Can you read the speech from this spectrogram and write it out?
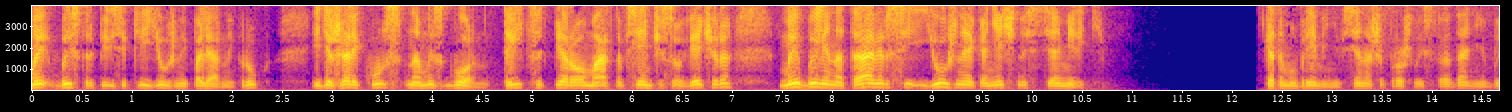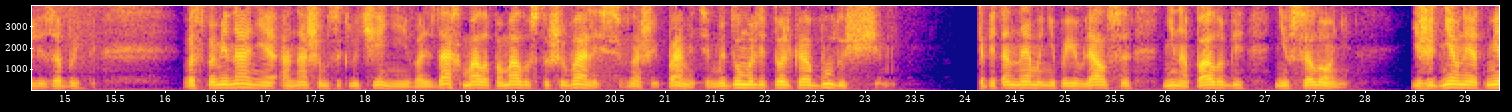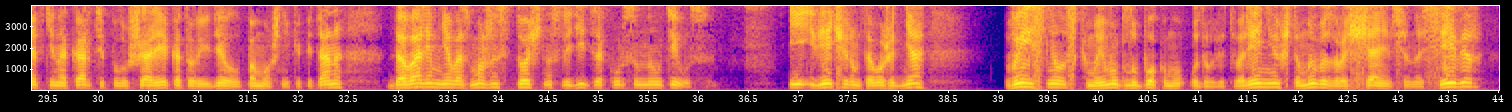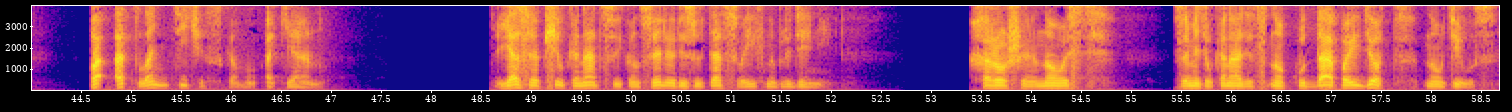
Мы быстро пересекли Южный полярный круг и держали курс на мыс Горн. 31 марта в 7 часов вечера мы были на траверсе южной оконечности Америки. К этому времени все наши прошлые страдания были забыты. Воспоминания о нашем заключении во льдах мало-помалу стушевались в нашей памяти. Мы думали только о будущем. Капитан Немо не появлялся ни на палубе, ни в салоне. Ежедневные отметки на карте полушария, которые делал помощник капитана, давали мне возможность точно следить за курсом Наутилуса. И вечером того же дня выяснилось к моему глубокому удовлетворению, что мы возвращаемся на север по Атлантическому океану. Я сообщил канадцу и конселю результат своих наблюдений. Хорошая новость — заметил канадец, — но куда пойдет Наутилус?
